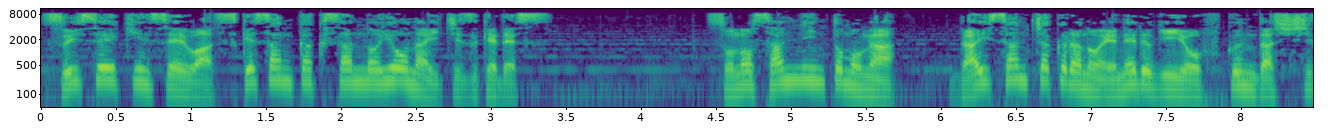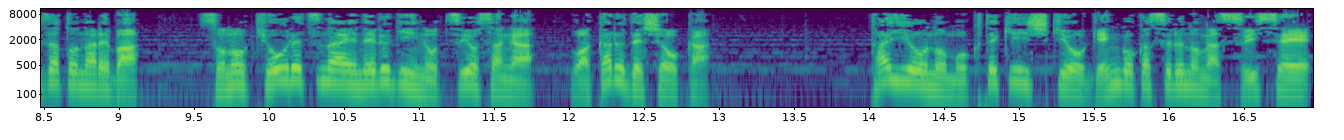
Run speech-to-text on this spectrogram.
水星金星は助三角三のような位置づけです。その3人ともが第三チャクラのエネルギーを含んだ獅子座となれば、その強烈なエネルギーの強さがわかるでしょうか。太陽の目的意識を言語化するのが水星、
